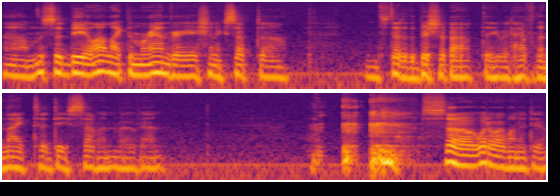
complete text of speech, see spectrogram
Um, this would be a lot like the Meran variation, except uh, instead of the bishop out, they would have the knight to d7 move in. so, what do I want to do?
